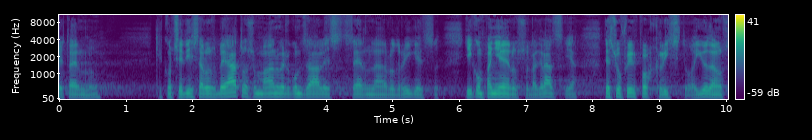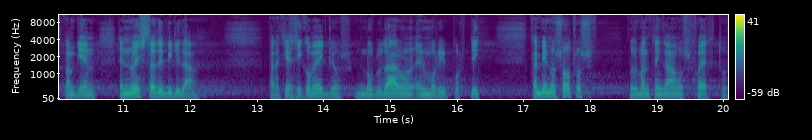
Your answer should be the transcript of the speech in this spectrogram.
Eterno, que concediste a los beatos Manuel González, Serna Rodríguez y compañeros la gracia de sufrir por Cristo, ayúdanos también en nuestra debilidad, para que así como ellos no dudaron en morir por ti, también nosotros nos mantengamos fuertes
